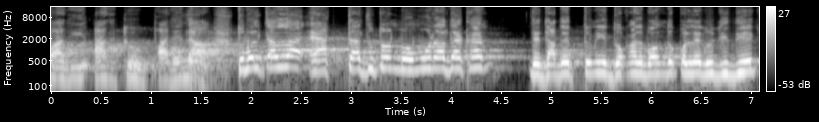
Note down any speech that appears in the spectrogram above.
পারি, আর কেউ পারে না। তো বলছে, আল্লাহ, একটা দুটো নমুনা দেখান, যে যাদের তুমি দোকান বন্ধ করলে রুজি দিয়েছ।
